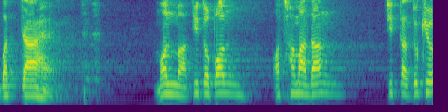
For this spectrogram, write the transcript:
बच्चा है। मनमा तितोपन अक्षमादान चित्त दुख्यो।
